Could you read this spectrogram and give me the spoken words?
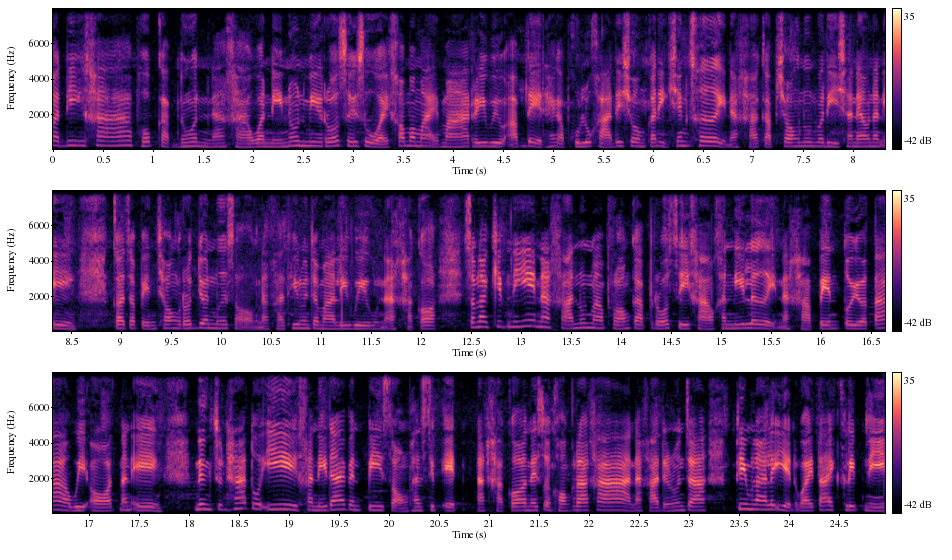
วัสดีค่ะ พบกับนุ่นนะคะ วันนี้นุ่นมีรถสวยๆ เข้ามาใหม่มารีวิวอัปเดตให้กับคุณลูกค้าได้ชมกันอีกเช่นเคยนะคะ กับช่องนุ่นวดีชาแนลนั่นเอง ก็จะเป็นช่องรถยนต์มือสองนะคะ ที่นุ่นจะมารีวิวนะคะ ก็สำหรับคลิปนี้นะคะ นุ่นมาพร้อมกับรถสีขาวคันนี้เลยนะคะ เป็น Toyota v ีออสนั่นเอง 1.5 ตัว E คันนี้ได้เป็นปี 2011 นะคะ ก็ในส่วนของราคานะคะ เดี๋ยวนุ่นจะพิมพ์รายละเอียดไว้ใต้คลิปนี้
